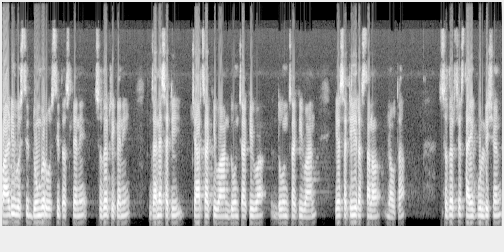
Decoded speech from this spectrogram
पहाडी वस्तीत डोंगर वस्तीत असल्याने सदर ठिकाणी जाण्यासाठी चार चाकी वाहन दोन चाकी वा दोन चाकी वाहन यासाठीही रस्ता नव्हता. सदरच्या स्थानिक पोलीस स्टेशन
